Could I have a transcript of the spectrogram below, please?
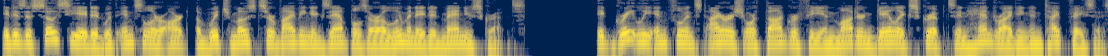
It is associated with insular art, of which most surviving examples are illuminated manuscripts. It greatly influenced Irish orthography and modern Gaelic scripts in handwriting and typefaces.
